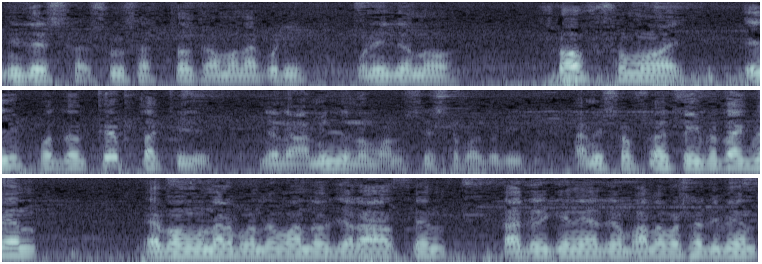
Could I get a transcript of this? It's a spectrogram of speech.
নিজের সুস্বাস্থ্য কামনা করি। উনি যেন সব সময় এই পদক্ষেপ থাকে যেন আমি যেন মানুষের সেবা করি। আমি সবসময় চেপে থাকবেন এবং ওনার বন্ধু বান্ধব যারা আছেন, তাদেরকে নিয়ে ভালোবাসা দিবেন।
